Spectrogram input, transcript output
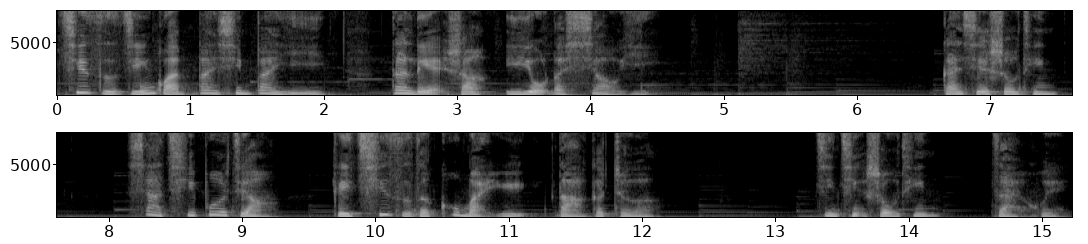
妻子尽管半信半疑，但脸上已有了笑意。感谢收听，下期播讲给妻子的购买欲打个折。敬请收听，再会。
